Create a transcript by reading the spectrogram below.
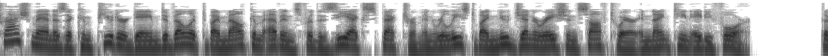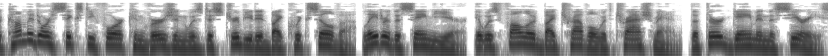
Trashman is a computer game developed by Malcolm Evans for the ZX Spectrum and released by New Generation Software in 1984. The Commodore 64 conversion was distributed by Quicksilva. Later the same year, it was followed by Travel with Trashman. The third game in the series,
